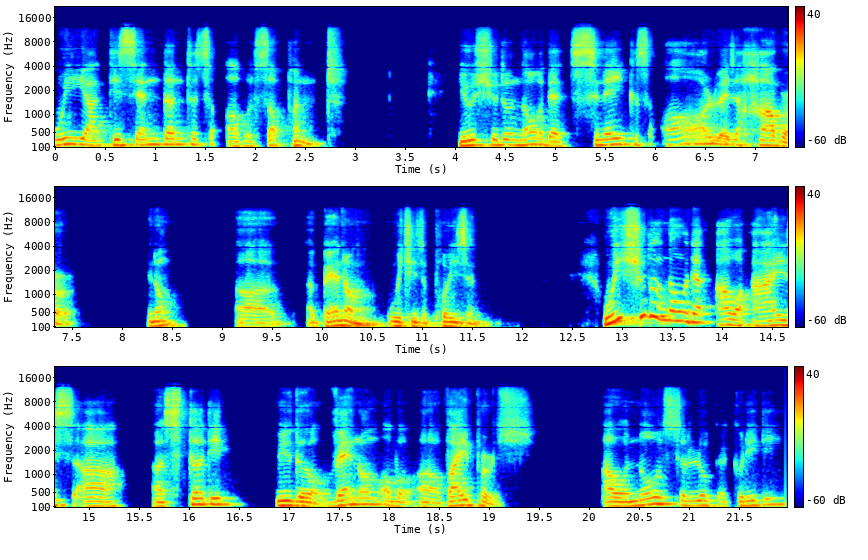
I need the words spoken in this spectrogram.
we are descendants of a serpent. You should know that snakes always harbor, you know, uh, a venom, which is a poison. We should know that our eyes are, studied with the venom of uh, vipers. Our nose look greedy.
